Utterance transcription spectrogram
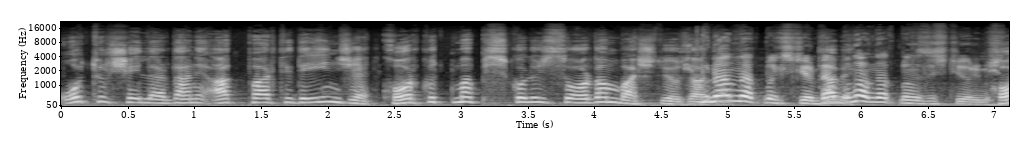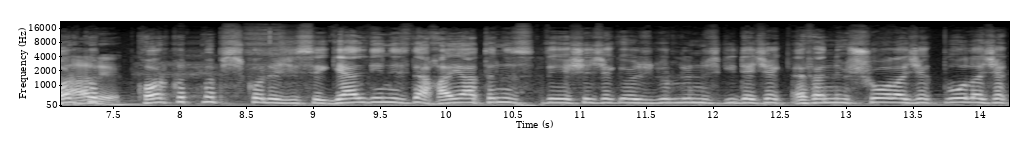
o tür şeylerde hani AK Parti deyince korkutma psikolojisi oradan başlıyor zaten. Bunu anlatmak istiyorum. Ben Tabii. bunu anlatmanızı istiyorum işte Korkut, abi. korkutma psikolojisi geldiğinizde hayatınız değişecek, özgürlüğünüz gidecek, efendim şu olacak, bu olacak.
